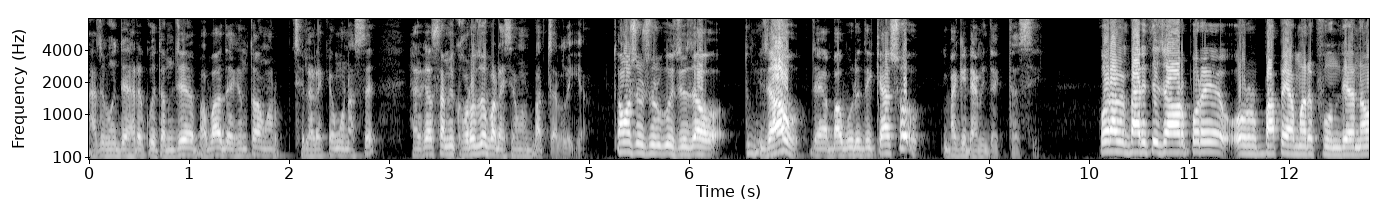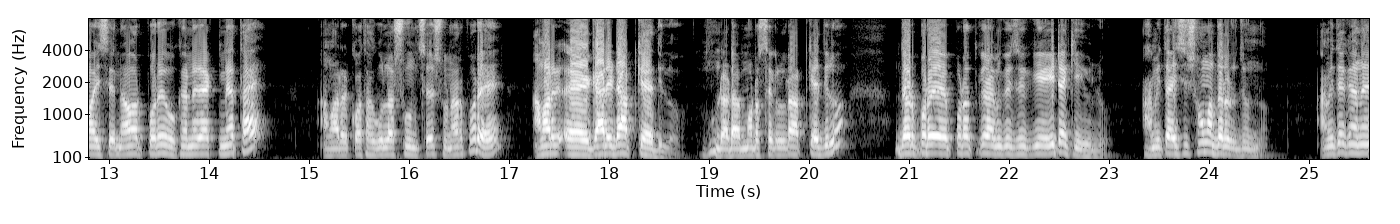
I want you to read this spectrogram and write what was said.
মাঝে মধ্যে হারে কইতাম যে বাবা দেখেন তো আমার ছেলেটা কেমন আছে। এর কাছে আমি খরচও পাঠাইছি আমার বাচ্চার লেগে তো আমার শ্বশুর কইছে যাও তুমি যাও যা বাবুর দিকে আসো বাকিটা আমি দেখতেছি। পরে আমি বাড়িতে যাওয়ার পরে ওর বাপে আমার ফোন দেওয়া নেওয়াইছে। নেওয়ার পরে ওখানের এক নেতায় আমার কথাগুলো শুনছে শোনার পরে আমার গাড়িটা আটকে দিল। হুন্ডাটা মোটরসাইকেলটা আটকে দিল। দেওয়ার পরে হঠাৎ করে আমি কেছি কি এটা কি হইল? আমি তো আইছি সমাধানের জন্য। আমি তো এখানে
